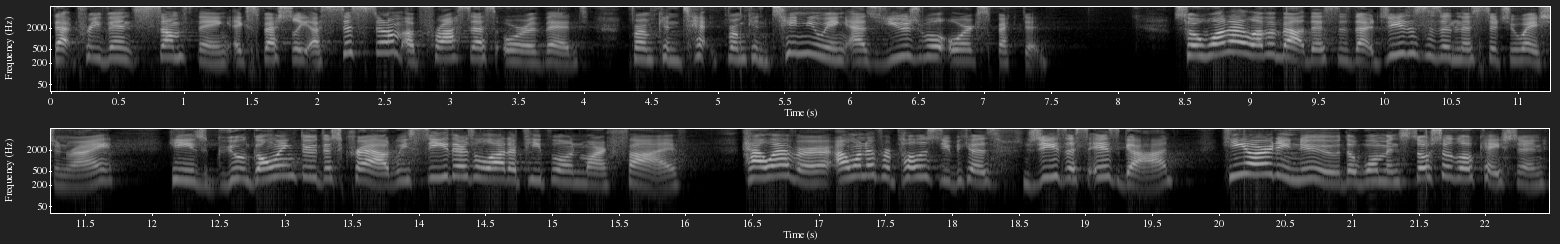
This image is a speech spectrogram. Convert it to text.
that prevents something, especially a system, a process, or event, from, cont- from continuing as usual or expected. So, what I love about this is that Jesus is in this situation, right? He's going through this crowd. We see there's a lot of people in Mark 5. However, I want to propose to you because Jesus is God. He already knew the woman's social location,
